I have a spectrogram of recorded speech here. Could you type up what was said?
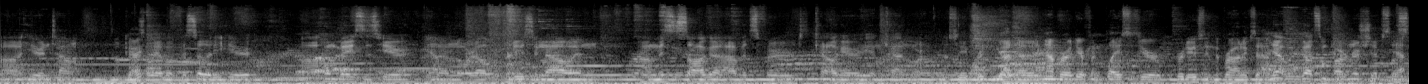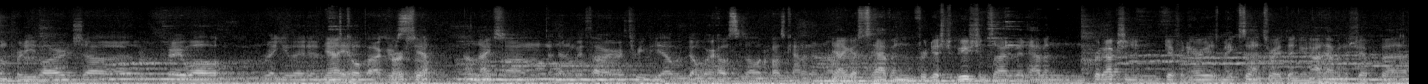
uh, here in town. Okay. So we have a facility here. Uh, home base is here, Yeah. and then we're out producing now in uh, Mississauga, Abbotsford, Calgary, and Canmore. So you've got a number of different places you're producing the products at. Yeah, we've got some partnerships with Yeah. some pretty large, uh, very well regulated Yeah, yeah. co-packers. Course, so, yeah. Oh, nice. Um, and then with our 3PL, we've got warehouses all across Canada now. Yeah, I guess having for distribution side of it, having production in different areas makes sense, right? Then you're not having to ship uh,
